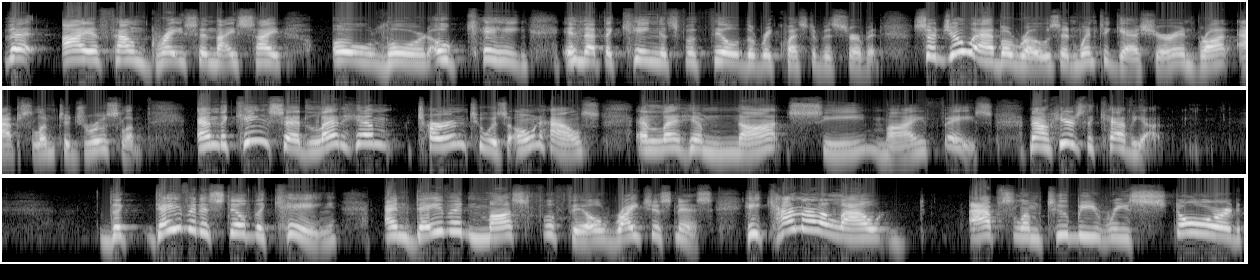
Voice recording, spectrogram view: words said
that I have found grace in thy sight, O Lord, O King, in that the king has fulfilled the request of his servant. So Joab arose and went to Geshur and brought Absalom to Jerusalem. And the king said, Let him turn to his own house and let him not see my face. Now, here's the caveat the, David is still the king, and David must fulfill righteousness. He cannot allow Absalom to be restored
